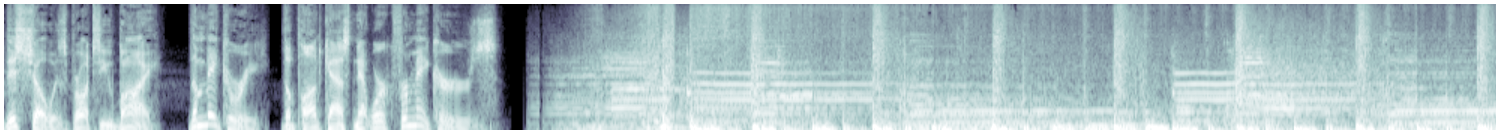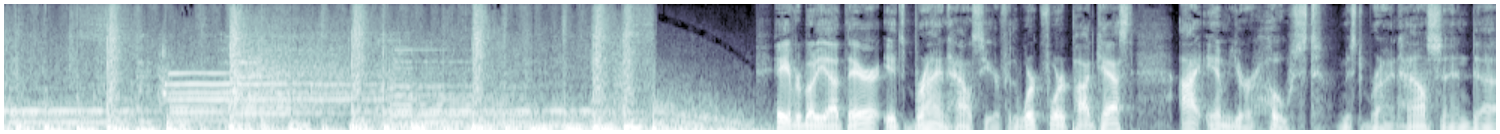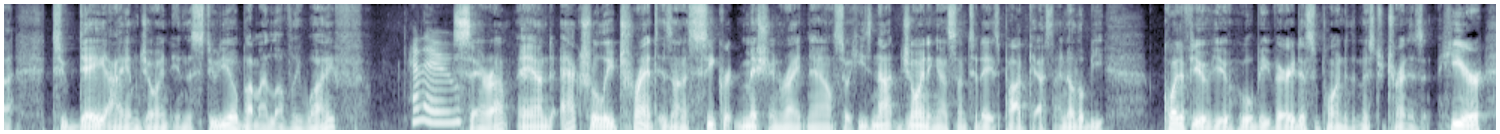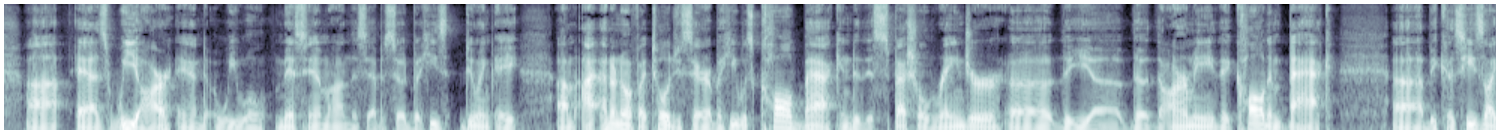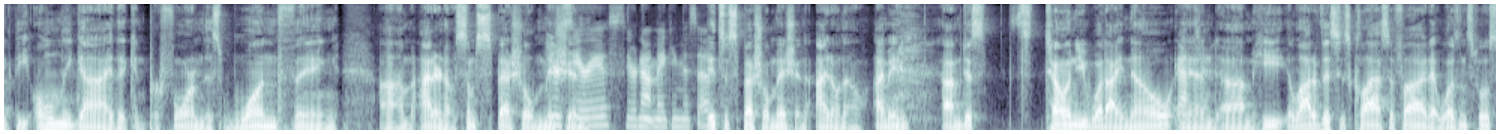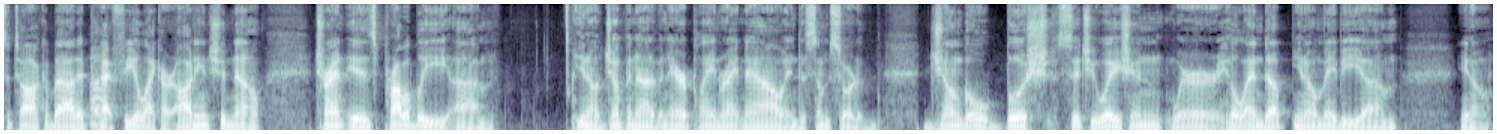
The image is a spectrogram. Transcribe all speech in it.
This show is brought to you by The Makery, the podcast network for makers. Hey, everybody out there. It's Brian House here for the Work For It podcast. I am your host, Mr. Brian House, and uh, today I am joined in the studio by my lovely wife, Hello. Sarah. And actually, Trent is on a secret mission right now, so he's not joining us on today's podcast. I know there'll be quite a few of you who will be very disappointed that Mr. Trent isn't here, uh, as we are, and we will miss him on this episode. But he's doing a, um, I, I don't know if I told you, Sarah, but he was called back into this special ranger, uh, the uh, the the army. They called him back. Uh, because he's like the only guy that can perform this one thing. Um, I don't know, some special mission. You're serious? You're not making this up? It's a special mission. I don't know. I mean, I'm just telling you what I know, Gotcha. and um, he. A lot of this is classified. I wasn't supposed to talk about it, but Oh. I feel like our audience should know. Trent is probably, um, you know, jumping out of an airplane right now into some sort of jungle bush situation where he'll end up, you know, maybe, um, you know.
